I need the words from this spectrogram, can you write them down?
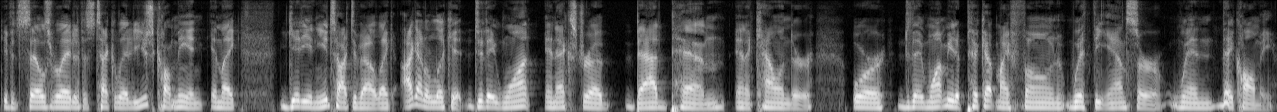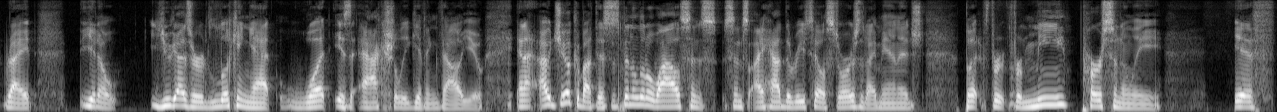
if it's sales related, if it's tech related, you just call me. And, and like Gideon, you talked about like I got to look at do they want an extra bad pen and a calendar, or do they want me to pick up my phone with the answer when they call me? Right? You know, you guys are looking at what is actually giving value. And I, I joke about this. It's been a little while since since I had the retail stores that I managed, but for for me personally, if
